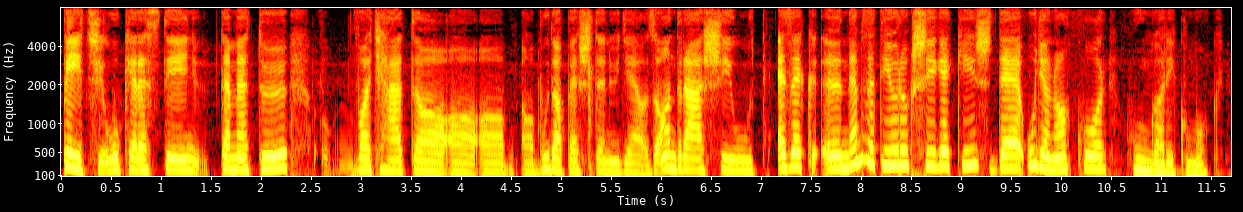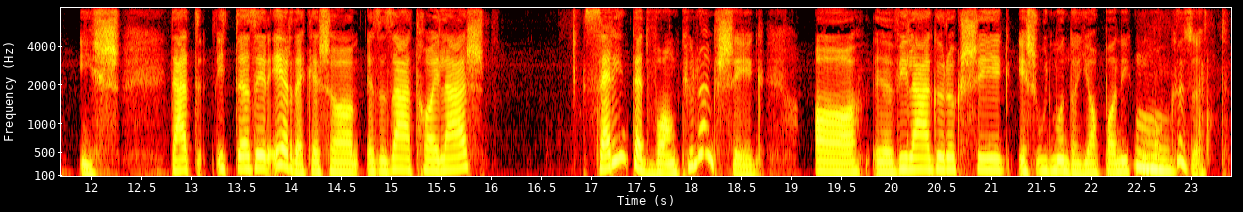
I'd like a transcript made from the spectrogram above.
Pécsi ókeresztény temető, vagy hát a, a, a Budapesten ugye az Andrási út. Ezek nemzeti örökségek is, de ugyanakkor hungarikumok is. Tehát itt azért érdekes a, ez az áthajlás. Szerinted van különbség a világörökség és úgymond a japanikumok mm. között?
